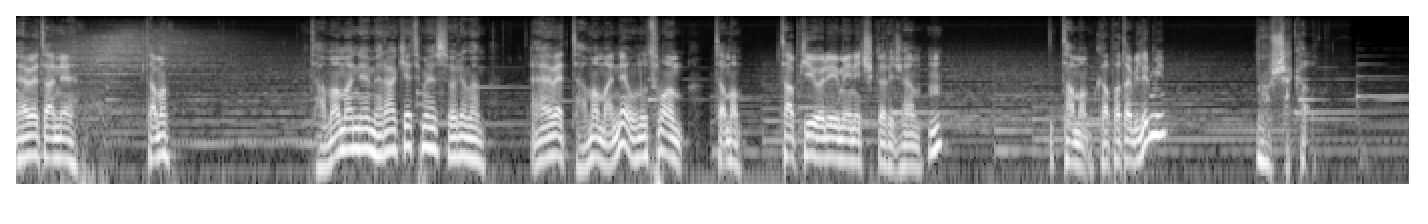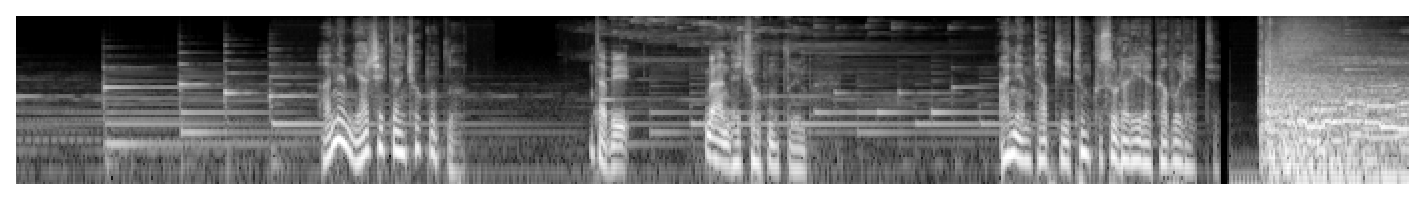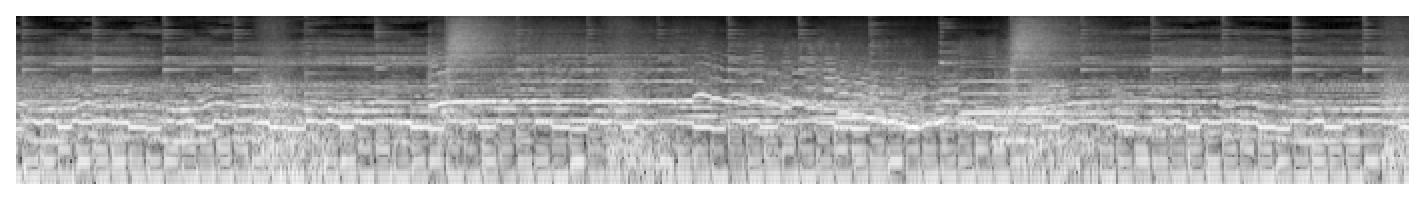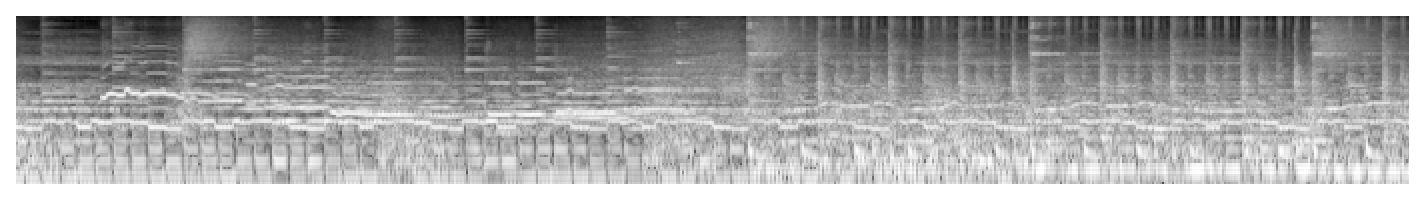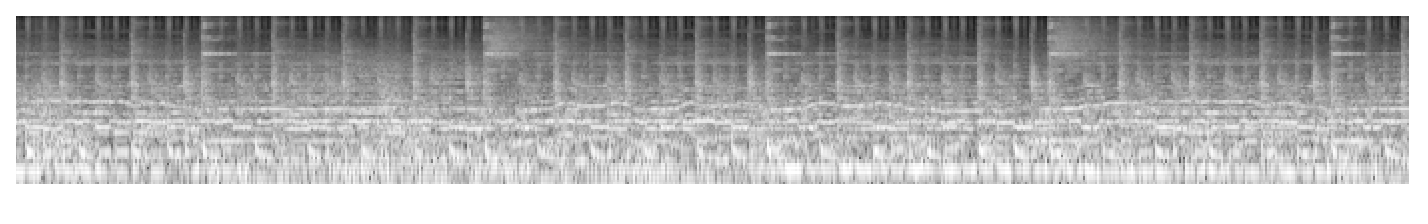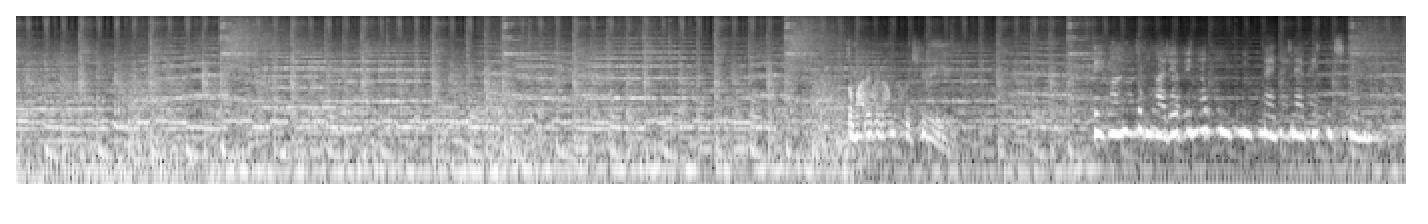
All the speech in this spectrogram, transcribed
Evet anne. Tamam. Tamam anne merak etme söylemem. Evet tamam anne unutmam. Tamam. Tapkiyi öğle yemeğine çıkaracağım. Hı? Tamam kapatabilir miyim? Hoşça. Annem gerçekten çok mutlu. Tabii ben de çok mutluyum. Annem Tapki'yi tüm kusurlarıyla kabul etti. तुम्हारे बिना कुछ भी नहीं है। तुम्हारे बिना मैं भी कुछ नहीं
